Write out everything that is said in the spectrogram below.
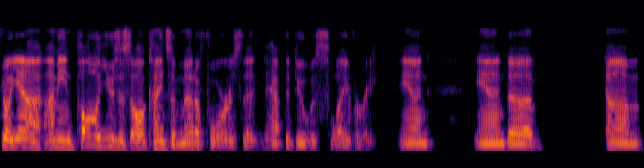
so yeah i mean paul uses all kinds of metaphors that have to do with slavery. And and uh, um,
